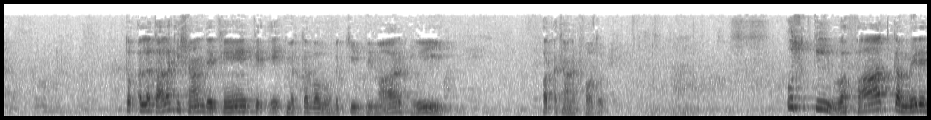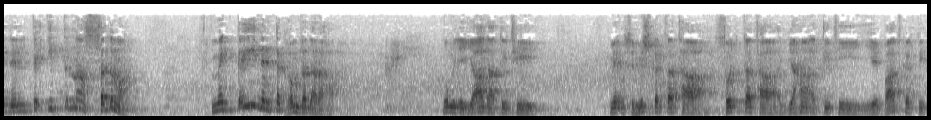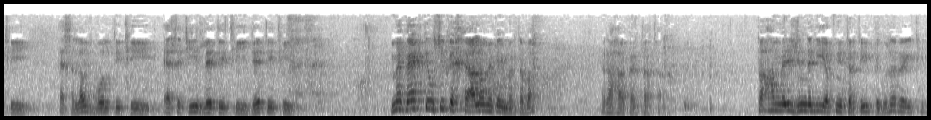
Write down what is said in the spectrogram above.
تو اللہ تعالی کی شان دیکھیں کہ ایک مرتبہ وہ بچی بیمار ہوئی اور اچانک فوت ہو گئی۔ اس کی وفات کا میرے دل پہ اتنا صدمہ میں کئی دن تک غم زدہ رہا۔ وہ مجھے یاد آتی تھی۔ میں اسے مس کرتا تھا، سوچتا تھا، یہاں آتی تھی، یہ بات کرتی تھی، ایسا لفظ بولتی تھی، ایسے چیز لیتی تھی، دیتی تھی۔ میں بیٹھ کے اسی کے خیالوں میں کئی مرتبہ رہا کرتا تھا۔ تاہم میری زندگی اپنی ترتیب پہ گزر رہی تھی۔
